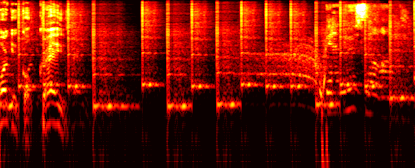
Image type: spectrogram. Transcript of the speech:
Work it go crazy. Brand new song.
